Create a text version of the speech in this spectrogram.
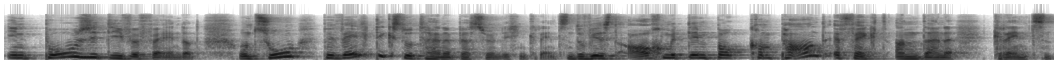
in positive verändert. Und so bewältigst du deine persönlichen Grenzen. Du wirst auch mit dem Compound-Effekt an deine Grenzen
